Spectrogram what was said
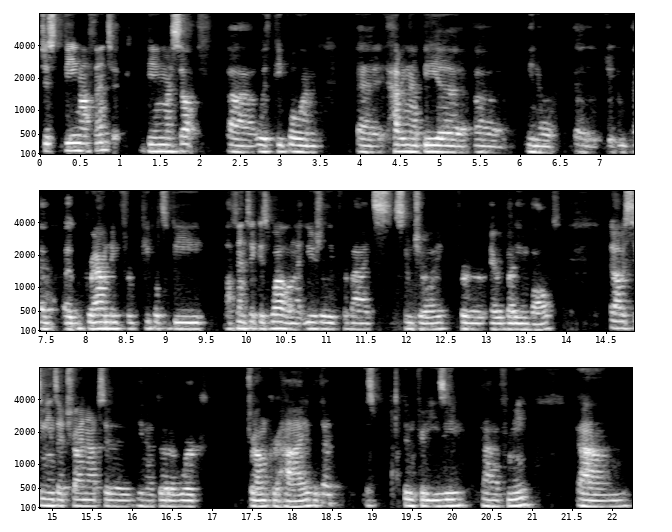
just being authentic, being myself uh, with people, and uh, having that be a, a you know a, a, a grounding for people to be authentic as well, and that usually provides some joy for everybody involved. It obviously means I try not to, you know, go to work drunk or high, but that has been pretty easy uh, for me. Um,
